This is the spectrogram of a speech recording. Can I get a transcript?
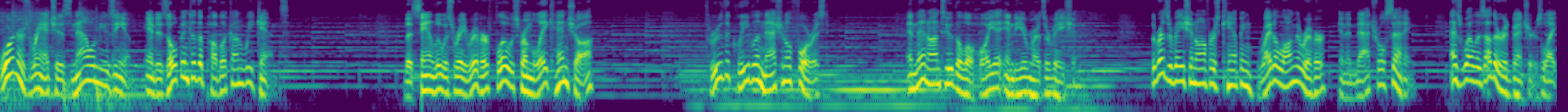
Warner's Ranch is now a museum and is open to the public on weekends. The San Luis Rey River flows from Lake Henshaw through the Cleveland National Forest and then onto the La Jolla Indian Reservation. The reservation offers camping right along the river in a natural setting, as well as other adventures like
